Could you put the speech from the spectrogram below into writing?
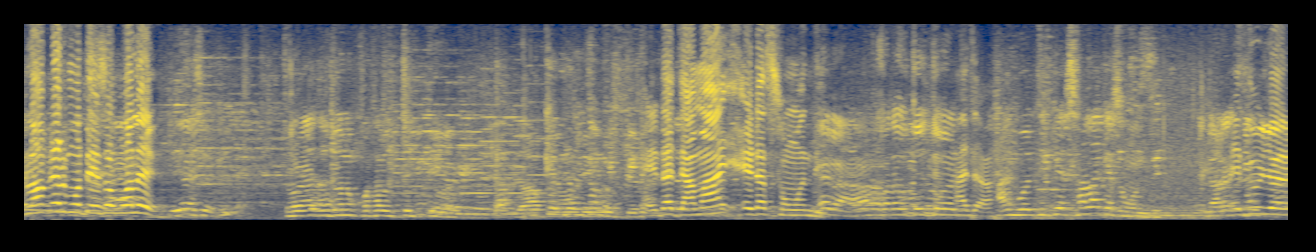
ব্লগের মধ্যে এসব বলে। তোরা দুজন কথা উত্তর দিতে হবে এটা জামাই এটা সম্বন্ধী। এই বা, আমার কথা উত্তর দিতে হবে আচ্ছা। আমি বলছি কে শালা কে সম্বন্ধে? এই দুজনের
